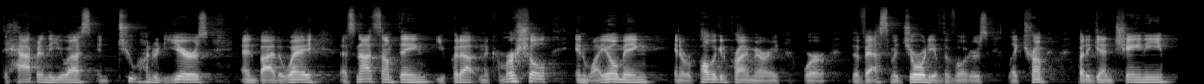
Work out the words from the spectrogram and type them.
to happen in the US in 200 years. And by the way, that's not something you put out in a commercial in Wyoming in a Republican primary where the vast majority of the voters like Trump. But again, Cheney,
